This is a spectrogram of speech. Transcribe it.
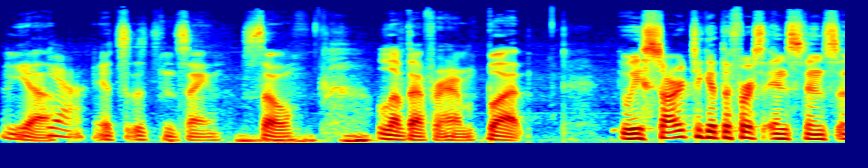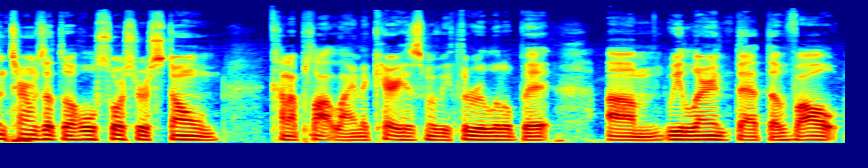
Yeah. Yeah. It's it's insane. So love that for him. But we start to get the first instance in terms of the whole Sorcerer's Stone kind of plot line that carries this movie through a little bit. Um, we learned that the vault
